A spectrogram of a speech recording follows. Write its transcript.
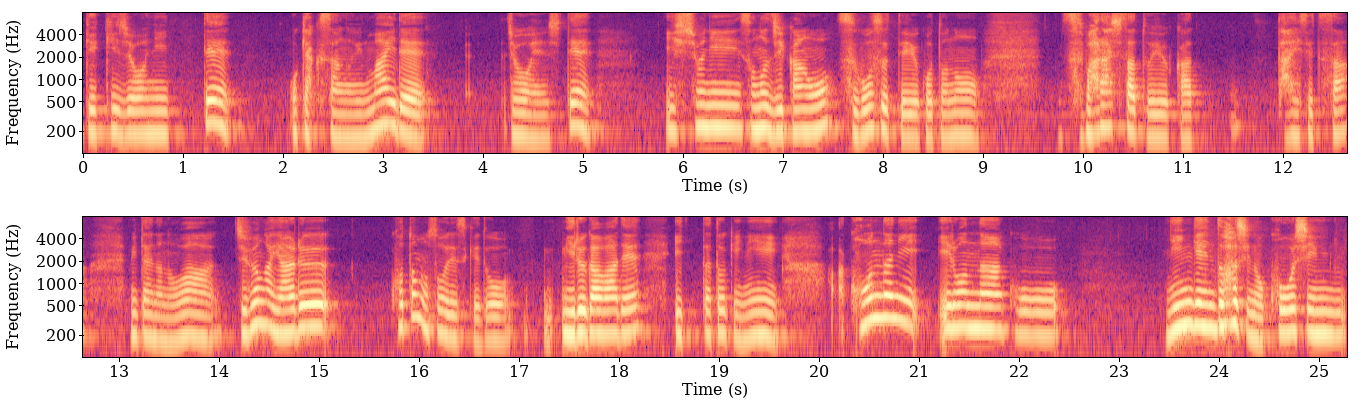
劇場に行ってお客さんの前で上演して一緒にその時間を過ごすっていうことの素晴らしさというか大切さみたいなのは自分がやることもそうですけど見る側で行った時にこんなにいろんなこう人間同士の交信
